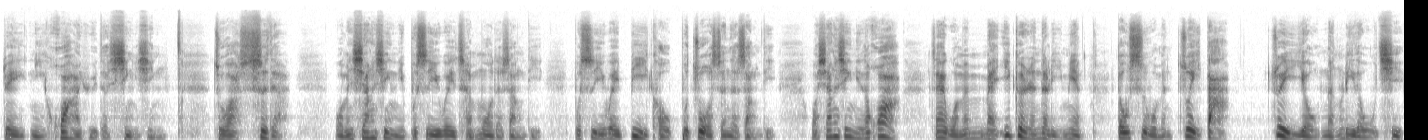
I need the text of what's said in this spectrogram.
对你话语的信心，主啊，是的，我们相信你不是一位沉默的上帝，不是一位闭口不作声的上帝。我相信你的话，在我们每一个人的里面，都是我们最大、最有能力的武器。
